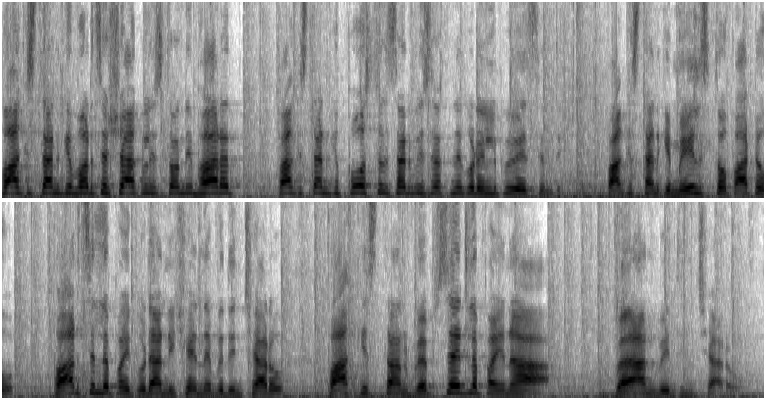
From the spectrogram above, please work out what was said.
పాకిస్తాన్కి వరుస షాకులు ఇస్తోంది భారత్. పాకిస్తాన్కి పోస్టల్ సర్వీసెస్ని కూడా నిలిపివేసింది. పాకిస్తాన్కి మెయిల్స్తో పాటు పార్సిళ్ళపై కూడా నిషేధం విధించారు. పాకిస్తాన్ వెబ్సైట్లపైన బ్యాన్ విధించారు.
